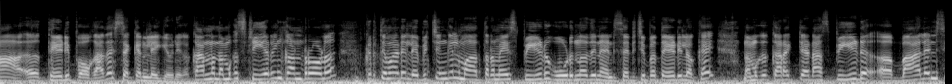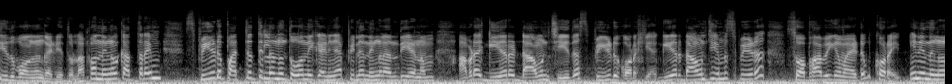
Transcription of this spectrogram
ആ തേടി പോകാതെ സെക്കൻഡിലേക്ക് വരിക. കാരണം നമുക്ക് സ്റ്റിയറിംഗ് കൺട്രോൾ കൃത്യമായിട്ട് ലഭിച്ചെങ്കിൽ മാത്രമേ സ്പീഡ് കൂടുന്നതിനനുസരിച്ച് ഇപ്പോൾ തേടിലൊക്കെ നമുക്ക് കറക്റ്റായിട്ട് ആ സ്പീഡ് ബാലൻസ് ചെയ്ത് പോകാൻ കഴിയത്തുള്ളൂ. അപ്പം നിങ്ങൾക്ക് അത്രയും സ്പീഡ് പറ്റത്തില്ലെന്ന് തോന്നിക്കഴിഞ്ഞാൽ പിന്നെ നിങ്ങൾ എന്ത് ചെയ്യണം? അവിടെ ഗിയർ ഡൗൺ ചെയ്ത് സ്പീഡ് കുറയ്ക്കുക. ഗിയർ ഡൗൺ ചെയ്യുമ്പോൾ സ്പീഡ് സ്വാഭാവികമായിട്ടും കുറയും. ഇനി നിങ്ങൾ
